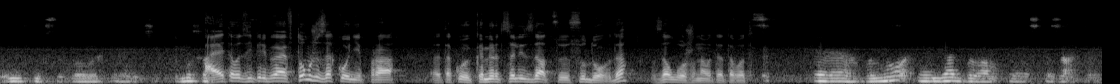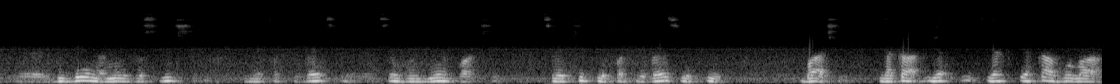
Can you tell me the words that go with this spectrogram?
до їхніх судових е, рішень. Тому що А это вот, не перебивая, в том же законе про э, такую коммерциализацию судов, да? Заложено вот это вот. е, воно, е, як би вам е, сказати, е, людина недосвідчена, не фахівець, е, цього не бачить. Це тільки фахівець, який бачить, яка, я- як, яка була,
